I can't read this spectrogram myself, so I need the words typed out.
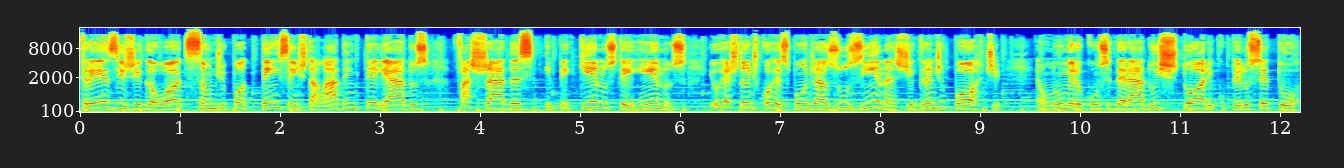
13 gigawatts são de potência instalada em telhados, fachadas e pequenos terrenos, e o restante corresponde às usinas de grande porte. É um número considerado histórico pelo setor.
